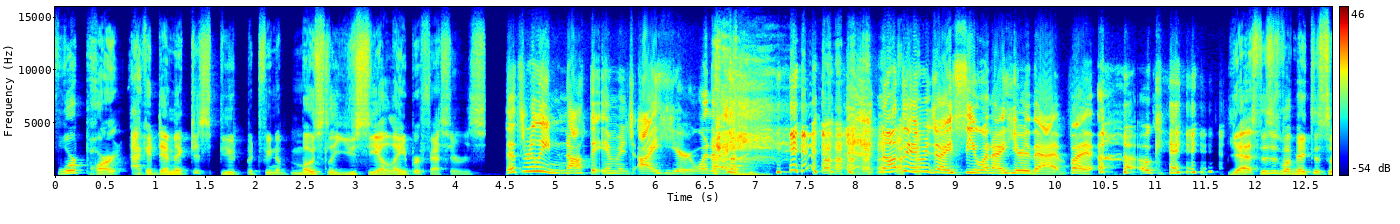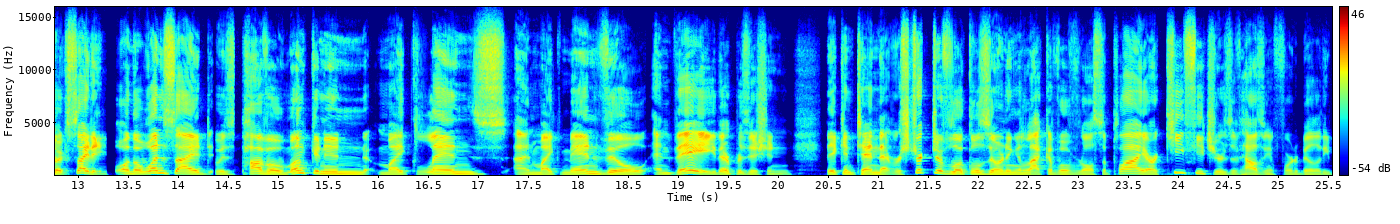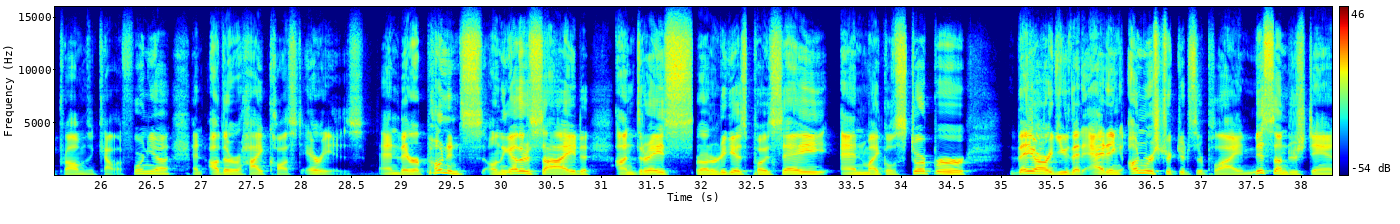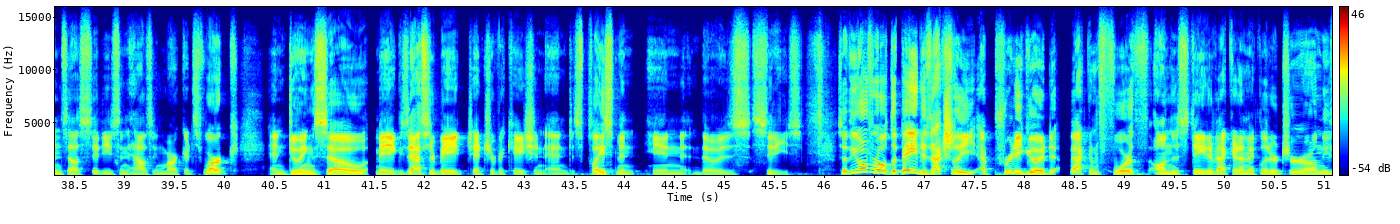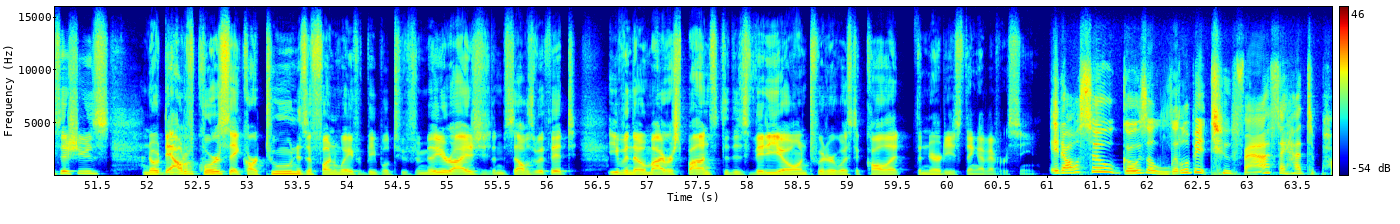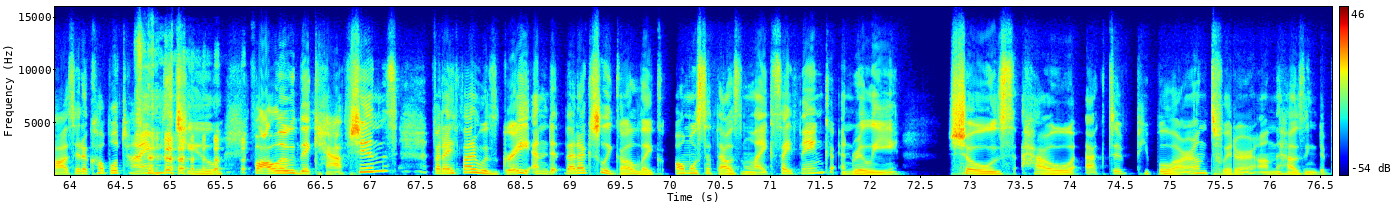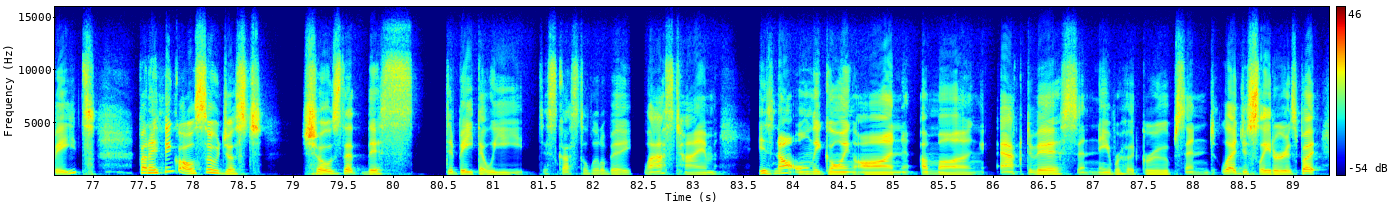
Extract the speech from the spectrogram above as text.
four part academic dispute between a, mostly UCLA professors. That's really not the image I hear when I. not the image I see when I hear that, but okay. Yes, this is what makes it so exciting. On the one side it was Paavo Monkkonen, Mike Lens, and Mike Manville, and they, their position, they contend that restrictive local zoning and lack of overall supply are key features of housing affordability problems in California and other high cost areas. And their opponents on the other side, Andres Rodriguez Pose and Michael Storper, proper they argue that adding unrestricted supply misunderstands how cities and housing markets work, and doing so may exacerbate gentrification and displacement in those cities. So, the overall debate is actually a pretty good back and forth on the state of academic literature on these issues. No doubt, of course, a cartoon is a fun way for people to familiarize themselves with it, even though my response to this video on Twitter was to call it the nerdiest thing I've ever seen. It also goes a little bit too fast. I had to pause it a couple times to follow the captions, but I thought it was great. And that actually got like almost a thousand likes, I think, and really shows how active people are on Twitter on the housing debate. But I think also just shows that this debate that we discussed a little bit last time is not only going on among activists and neighborhood groups and legislators, but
